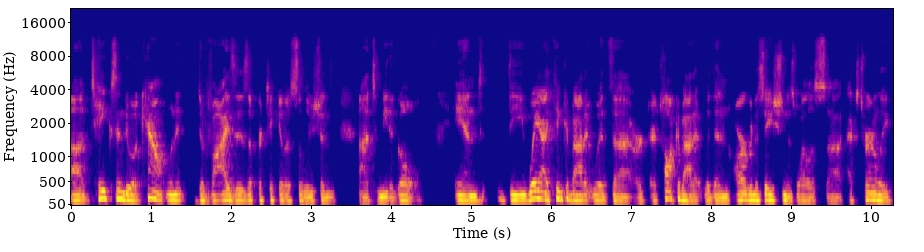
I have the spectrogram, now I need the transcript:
uh, takes into account when it devises a particular solution uh, to meet a goal. And the way I think about it with, uh, or, or, talk about it within our organization as well as uh, externally,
